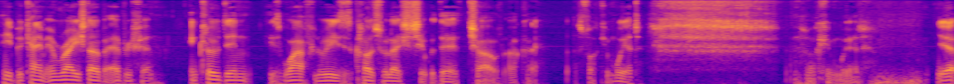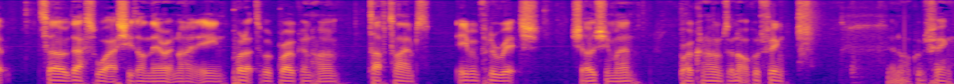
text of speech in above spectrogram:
he became enraged over everything, including his wife Louise's close relationship with their child. Okay, that's fucking weird. That's fucking weird. Yep. So that's why she's on there at 19. Product of a broken home. Tough times, even for the rich. Shows you, man. Broken homes are not a good thing. They're not a good thing.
